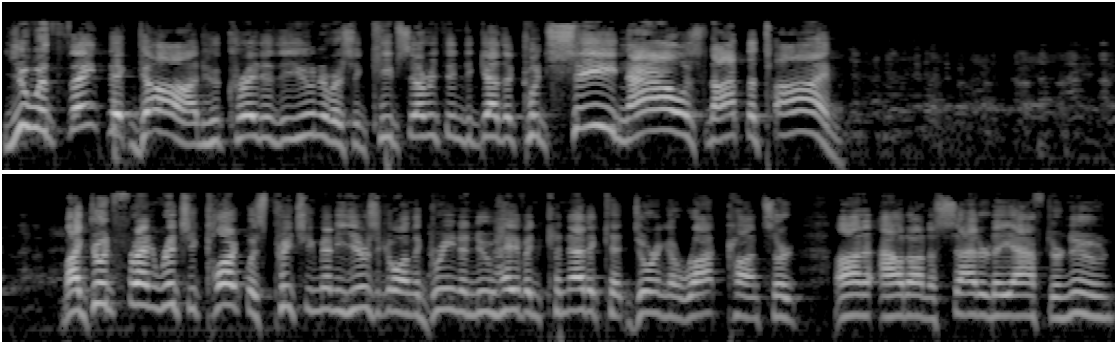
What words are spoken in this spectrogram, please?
You would think that God, who created the universe and keeps everything together, could see now is not the time. My good friend Richie Clark was preaching many years ago on the green in New Haven, Connecticut during a rock concert on, out on a Saturday afternoon.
